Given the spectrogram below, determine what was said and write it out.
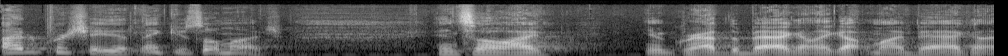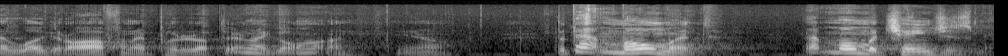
I'd appreciate it. Thank you so much. And so I you know, grab the bag and I got my bag and I lug it off and I put it up there and I go on, you know. But that moment, that moment changes me.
